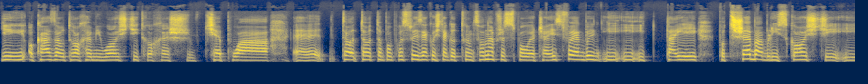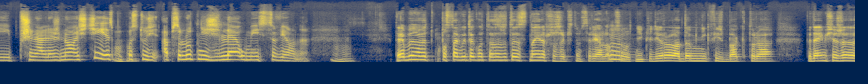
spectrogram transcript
jej okazał trochę miłości, trochę ciepła, e, to, to, to po prostu jest jakoś tak odtrącona przez społeczeństwo jakby i, i, i ta jej potrzeba bliskości i przynależności jest po prostu ź- absolutnie źle umiejscowiona. To ja bym nawet postawił taką tezę, że to jest najlepsza rzecz w tym serialu, Mm. absolutnie. Czyli rola Dominik Fishback, która wydaje mi się, że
